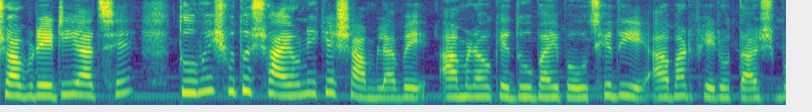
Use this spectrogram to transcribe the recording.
সব রেডি আছে? তুমি শুধু সায়নীকে সামলাবে, আমরা ওকে দুবাই পৌঁছে দিয়ে আবার ফেরত আসব।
